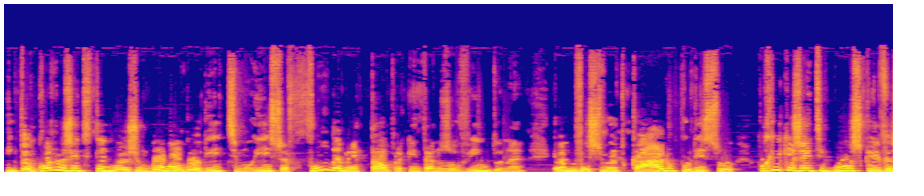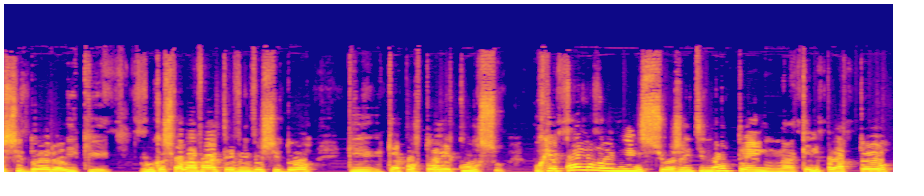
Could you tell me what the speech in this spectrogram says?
Então, quando a gente tem hoje um bom algoritmo, isso é fundamental para quem está nos ouvindo, né? É um investimento caro, por isso, por que, que a gente busca investidor aí que o Lucas falava, ah, teve um investidor que, que aportou recurso? Porque como no início a gente não tem naquele platô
